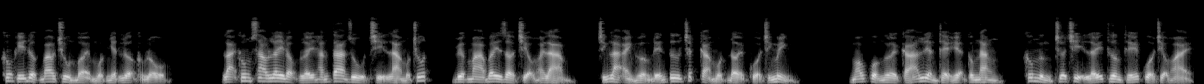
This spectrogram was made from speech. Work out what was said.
Không khí được bao trùm bởi một nhiệt lượng khổng lồ lại không sao lay động lấy hắn ta dù chỉ là một chút, việc mà bây giờ triệu hoài làm, chính là ảnh hưởng đến tư chất cả một đời của chính mình. Máu của người cá liền thể hiện công năng, không ngừng chữa trị lấy thương thế của triệu hoài.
